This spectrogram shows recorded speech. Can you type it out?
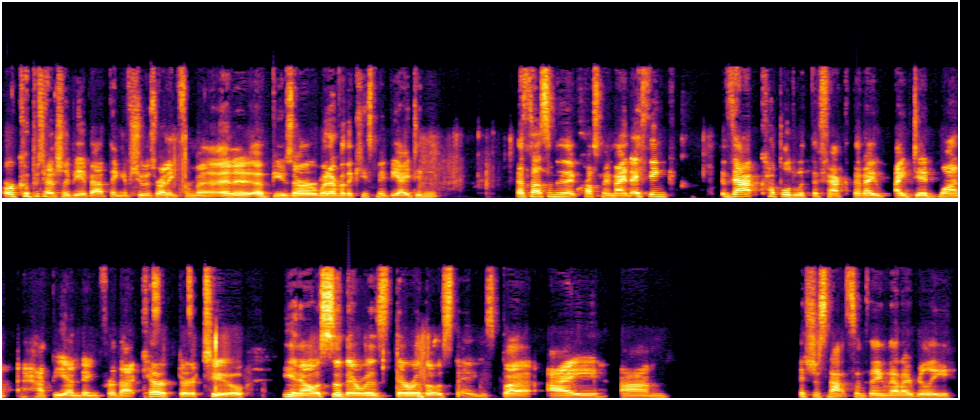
or could potentially be a bad thing if she was running from a, an abuser or whatever the case may be. I didn't, that's not something that crossed my mind. I think that coupled with the fact that I, I did want a happy ending for that character too, you know, so there was, there were those things, but I, um, it's just not something that I really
